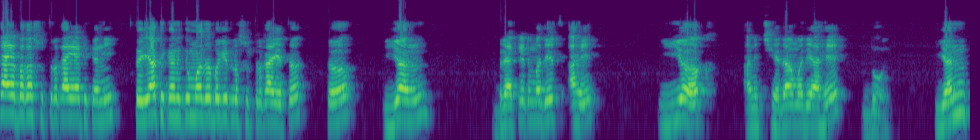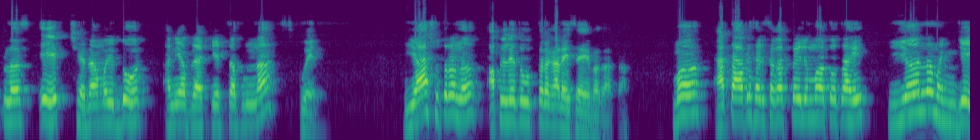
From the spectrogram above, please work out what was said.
काय बघा सूत्र काय या ठिकाणी? तर या ठिकाणी तुम्हाला जर बघितलं सूत्र काय येतं तर यन ब्रॅकेटमध्येच आहे यक आणि छेदामध्ये आहे दोन. यन प्लस एक छेदामध्ये दोन आणि या ब्रॅकेटचा पुन्हा स्क्वेअर या सूत्रानं आपल्याला याचं उत्तर काढायचं आहे बघा आता. मग आता आपल्यासाठी सगळ्यात पहिले महत्वाचं आहे यन म्हणजे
